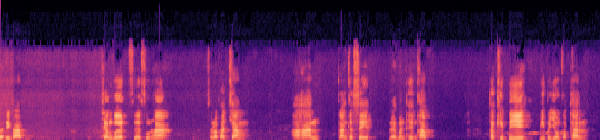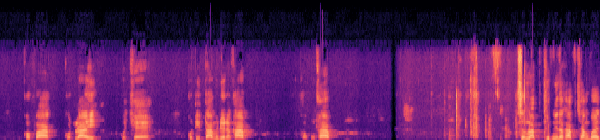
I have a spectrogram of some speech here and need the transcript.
สวัสดีครับ ช่างเบิร์ดเสือศูนย์ห้าสารพัดช่าง อาหารการเกษตรและบันเทิงครับ ถ้าคลิปนี้มีประโยชน์กับท่าน ก็ฝากกดไลค์ กดแชร์ กดติดตามให้ด้วยนะครับ ขอบคุณครับสำหรับคลิปนี้นะครับ ช่างเบิร์ด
